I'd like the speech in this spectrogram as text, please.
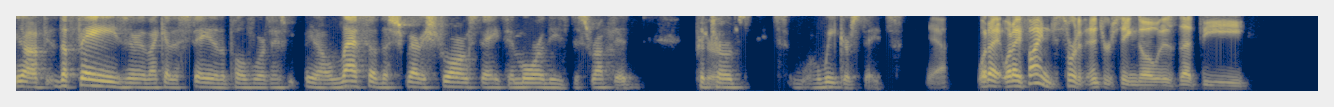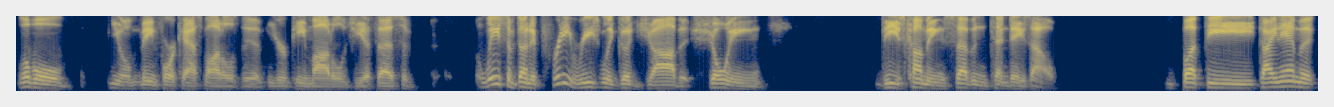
You know, the phase or like at the state of the polar vortex, you know, less of the very strong states and more of these disrupted, perturbed sure. states, weaker states. Yeah. What I what I find sort of interesting though is that the global you know main forecast models, the European model, GFS, have at least have done a pretty reasonably good job at showing these coming seven ten days out. But the dynamic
